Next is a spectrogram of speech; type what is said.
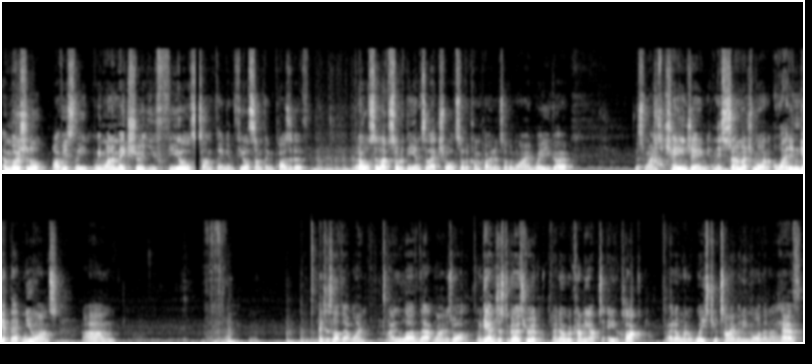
emotional, obviously. We want to make sure you feel something and feel something positive. But I also love sort of the intellectual sort of components of the wine where you go, this wine's changing, and there's so much more. And oh, I didn't get that nuance. Um, I just love that wine. I love that wine as well. Again, just to go through it, I know we're coming up to 8 o'clock. I don't want to waste your time any more than I have.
